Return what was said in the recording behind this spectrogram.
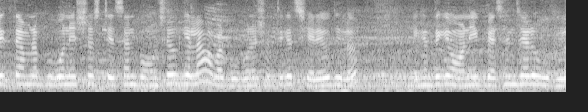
দেখতে আমরা ভুবনেশ্বর স্টেশন পৌঁছেও গেলাম, আবার ভুবনেশ্বর থেকে ছেড়েও দিল। এখান থেকে অনেক প্যাসেঞ্জারও উঠল।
